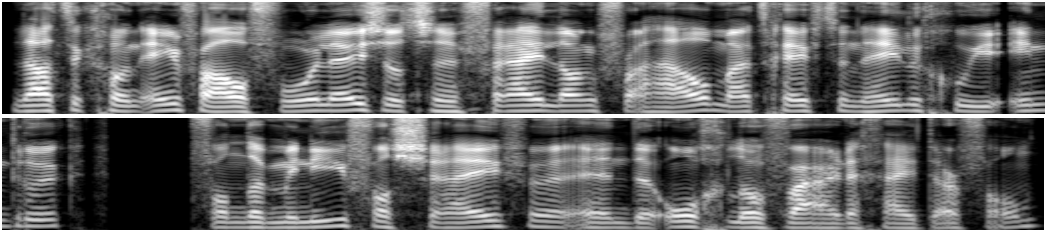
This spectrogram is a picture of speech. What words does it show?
laat ik gewoon één verhaal voorlezen. Dat is een vrij lang verhaal, maar het geeft een hele goede indruk van de manier van schrijven en de ongeloofwaardigheid daarvan.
